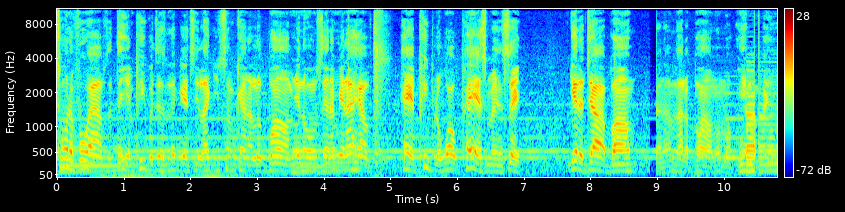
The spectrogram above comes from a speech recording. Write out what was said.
24 mm. hours a day and people just look at you like you some kind of little bum, you know what I'm saying? I mean, I have had people to walk past me and say, get a job, bum. And I'm not a bum, I'm a human being.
